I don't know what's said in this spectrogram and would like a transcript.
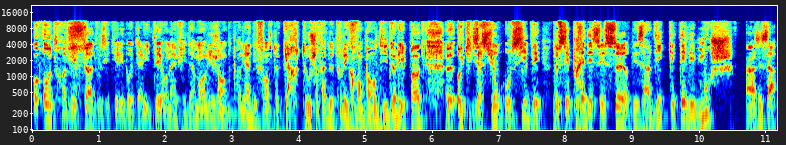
Au- Autre méthode, vous citiez les brutalités, on a évidemment les gens qui prenaient la défense de cartouches, enfin de tous les grands bandits de l'époque, euh, utilisation aussi des, de ses prédécesseurs, des indiques qui étaient les mouches. Hein, c'est ça.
